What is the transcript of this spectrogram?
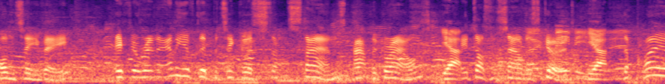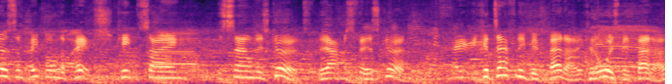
on TV. If you're in any of the particular st- stands at the ground, Yeah. it doesn't sound as good. Yeah. The players and people on the pitch keep saying the sound is good, the atmosphere is good. It it could definitely be better. It could always be better.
